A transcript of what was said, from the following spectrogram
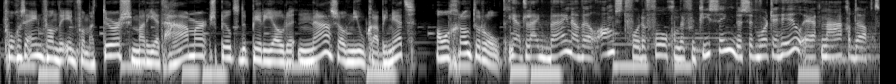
Volgens een van de informateurs, Mariette Hamer, speelt de periode na zo'n nieuw kabinet al een grote rol. Ja, het lijkt bijna wel angst voor de volgende verkiezing. Dus het wordt er heel erg nagedacht.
